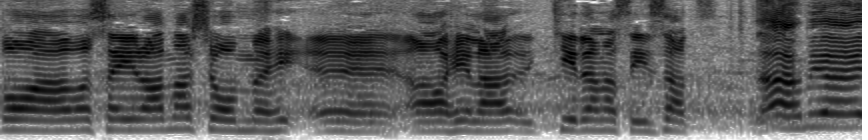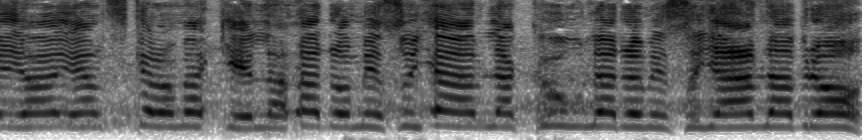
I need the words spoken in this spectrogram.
vad, vad säger du annars om eh, ja, hela killarnas insats? Nej, men jag, jag älskar de här killarna. De är så jävla coola, de är så jävla bra.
